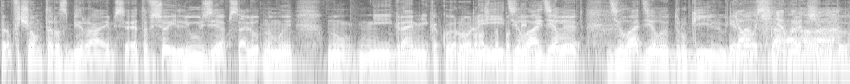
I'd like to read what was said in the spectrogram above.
в чем-то разбираемся. Это все иллюзия, абсолютно мы ну, не играем никакой ну, роли, и дела делают, дела делают другие люди. Я очень огорчена.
